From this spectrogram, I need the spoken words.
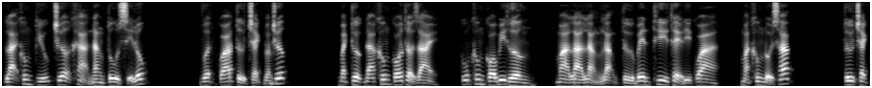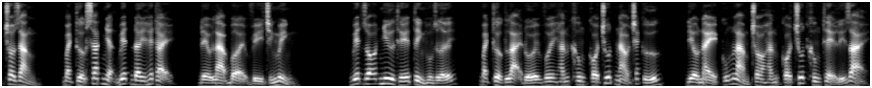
lại không cứu chữa khả năng tu sĩ lúc, vượt qua từ trạch đoán trước. Bạch thực đã không có thở dài, cũng không có bi thương, mà là lẳng lặng từ bên thi thể đi qua mà không đổi sắc. Từ trạch cho rằng, bạch thực xác nhận biết đây hết thảy, đều là bởi vì chính mình biết rõ như thế tình huống dưới bạch thực lại đối với hắn không có chút nào trách cứ, điều này cũng làm cho hắn có chút không thể lý giải.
